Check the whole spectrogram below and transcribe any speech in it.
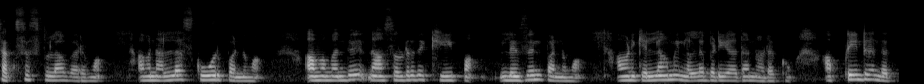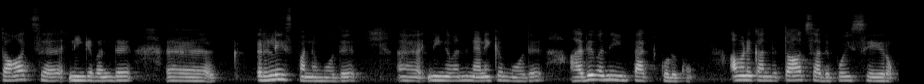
சக்ஸஸ்ஃபுல்லாக வருவான். அவன் நல்லா ஸ்கோர் பண்ணுவான். அவன் வந்து நான் சொல்கிறத கேட்பான் லிசன் பண்ணுவான். அவனுக்கு எல்லாமே நல்லபடியாக தான் நடக்கும். அப்படின்ற அந்த தாட்ஸை நீங்கள் வந்து ரிலீஸ் பண்ணும்போது நீங்கள் வந்து நினைக்கும் போது அது வந்து இம்பேக்ட் கொடுக்கும். அவனுக்கு அந்த தாட்ஸ் அது போய் சேரும்.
